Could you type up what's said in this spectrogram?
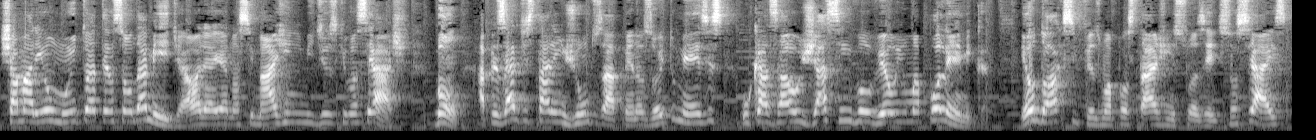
chamariam muito a atenção da mídia. Olha aí a nossa imagem e me diz o que você acha. Bom, apesar de estarem juntos há apenas oito meses, o casal já se envolveu em uma polêmica. Eudoxie fez uma postagem em suas redes sociais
